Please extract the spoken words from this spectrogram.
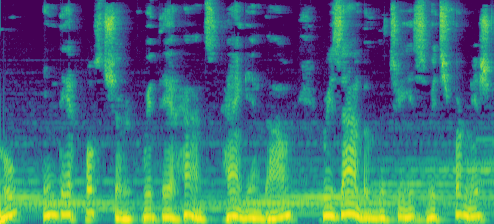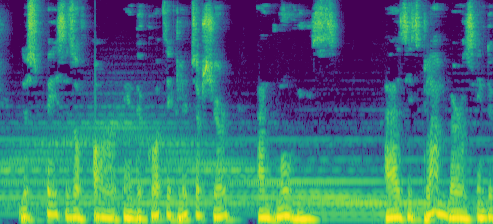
who, in their posture with their hands hanging down, resemble the trees which furnish the spaces of horror in the Gothic literature and movies. As it clambers in the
